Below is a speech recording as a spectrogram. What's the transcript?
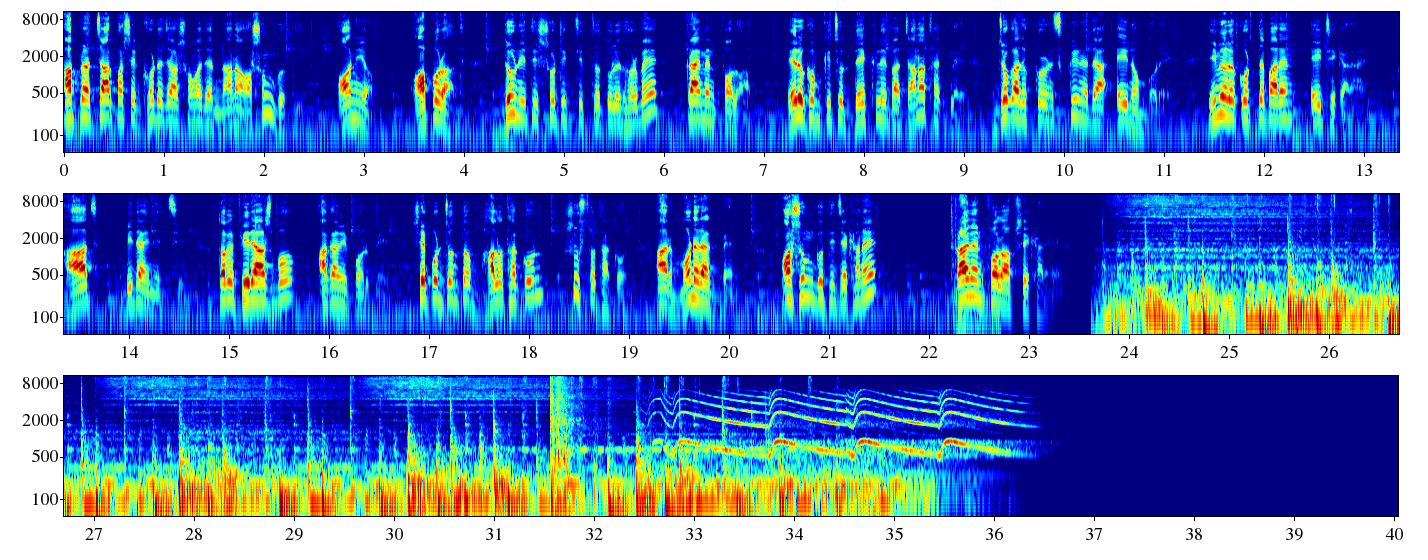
আপনার চারপাশে ঘটে যাওয়া সমাজের নানা অসঙ্গতি অনিয়ম, অপরাধ, দুর্নীতির সঠিক চিত্র তুলে ধরবে ক্রাইম অ্যান্ড ফলো আপ এরকম কিছু দেখলে বা জানা থাকলে যোগাযোগ করুন স্ক্রিনে দেওয়া এই নম্বরে। ইমেলও করতে পারেন এই ঠিকানায়। আজ বিদায় নিচ্ছি। তবে ফিরে আসব আগামী পর্বে। সে পর্যন্ত ভালো থাকুন, সুস্থ থাকুন, আর মনে রাখবেন, অসঙ্গতি যেখানে ক্রাইম অ্যান্ড ফলো আপ সেখানে।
